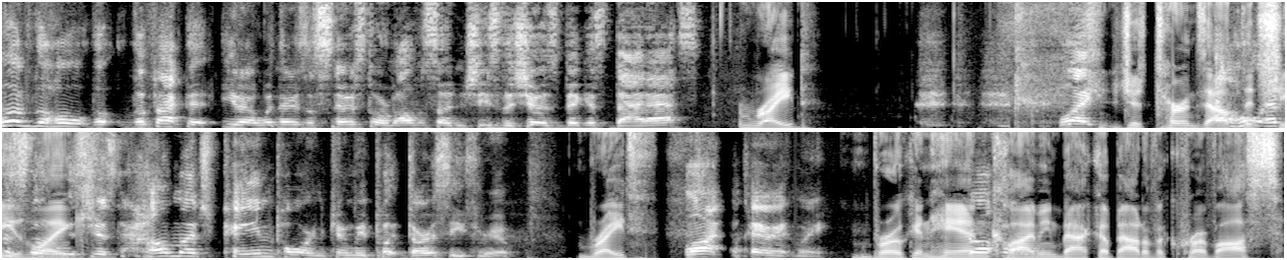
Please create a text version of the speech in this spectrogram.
I love the whole the, the fact that you know when there's a snowstorm, all of a sudden she's the show's biggest badass. Right? Like It just turns out that she's like, just how much pain porn can we put Darcy through? right? A lot, apparently. Broken hand, Oh. climbing back up out of a crevasse.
